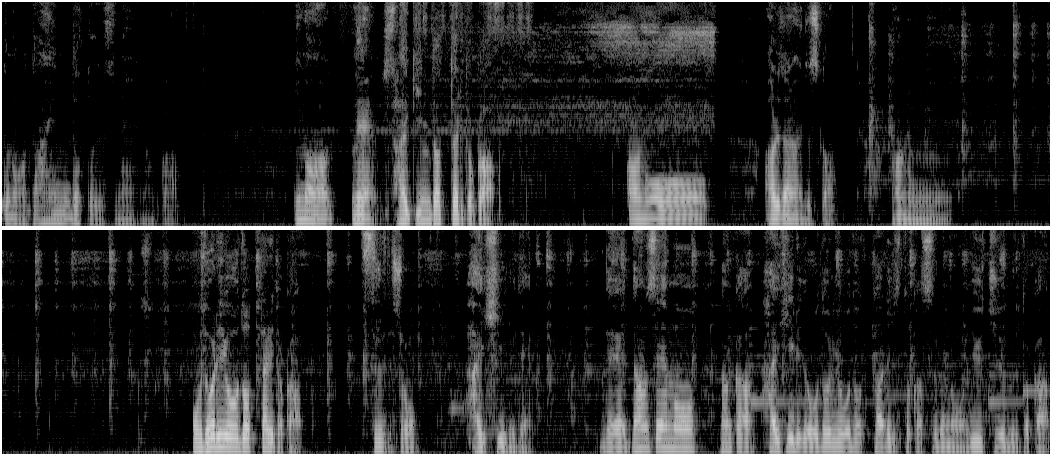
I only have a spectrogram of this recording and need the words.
くのが大変だったですね、なんか。今、ね、最近だったりとか、あのー、あれじゃないですか、あのー、踊りを踊ったりとかするでしょ？ハイヒールで。で、男性もなんかハイヒールで踊りを踊ったりとかするのを YouTube とか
